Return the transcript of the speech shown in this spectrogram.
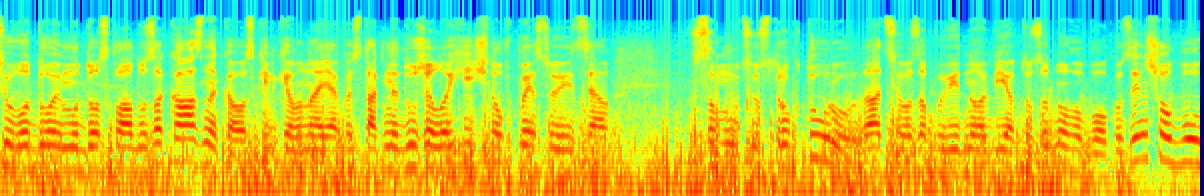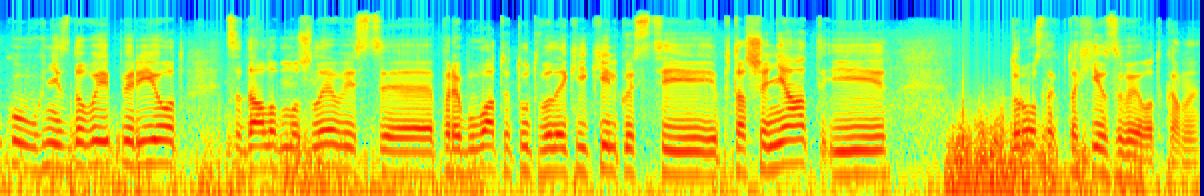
цю водойму до складу заказника, оскільки вона якось так не дуже логічно вписується в саму цю структуру да, цього заповідного об'єкту з одного боку. З іншого боку, в гніздовий період це дало б можливість е, перебувати тут великій кількості пташенят і дорослих птахів з виводками.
